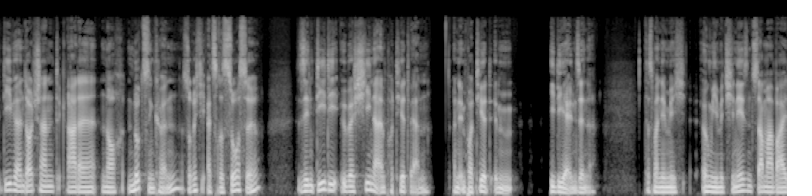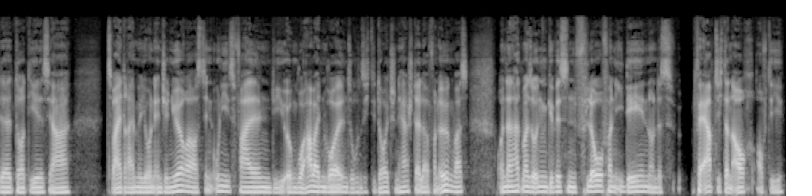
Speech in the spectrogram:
die wir in Deutschland gerade noch nutzen können, so richtig als Ressource, sind die, die über China importiert werden. Und importiert im ideellen Sinne. Dass man nämlich irgendwie mit Chinesen zusammenarbeitet, dort jedes Jahr zwei, drei Millionen Ingenieure aus den Unis fallen, die irgendwo arbeiten wollen, suchen sich die deutschen Hersteller von irgendwas. Und dann hat man so einen gewissen Flow von Ideen und das vererbt sich dann auch auf die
